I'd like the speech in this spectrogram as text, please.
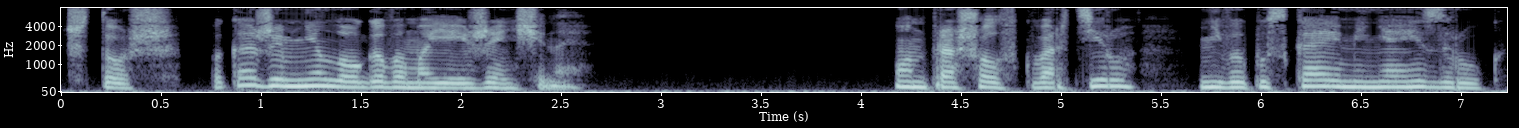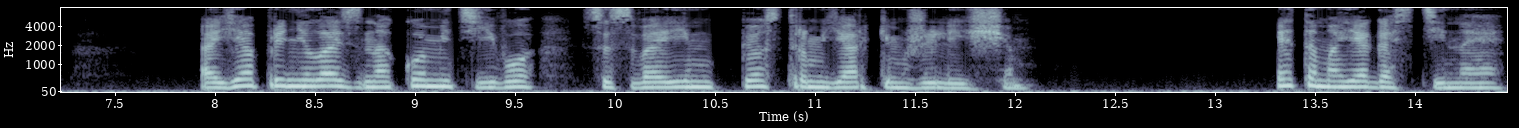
Что ж, покажи мне логово моей женщины. Он прошел в квартиру, не выпуская меня из рук, а я принялась знакомить его со своим пестрым ярким жилищем. Это моя гостиная,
